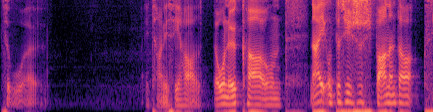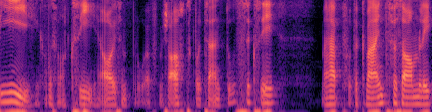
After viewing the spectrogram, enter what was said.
dazu. Jetzt habe ich sie halt hier nicht gehabt. Und, nein, und das war spannend da. Ich muss mal gewesen, an unserem Beruf. Man war 80 Prozent draussen gewesen. Man hat von der Gemeindeversammlung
